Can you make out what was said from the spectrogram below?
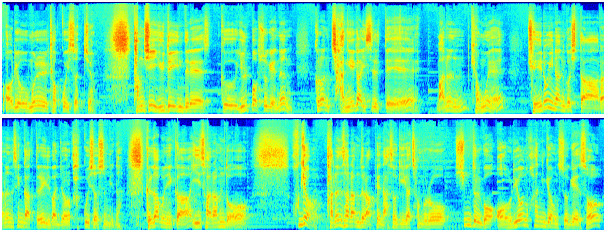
어려움을 겪고 있었죠. 당시 유대인들의 그 율법 속에는 그런 장애가 있을 때에 많은 경우에 죄로 인한 것이다라는 생각들을 일반적으로 갖고 있었습니다. 그러다 보니까 이 사람도 혹여 다른 사람들 앞에 나서기가 참으로 힘들고 어려운 환경 속에서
